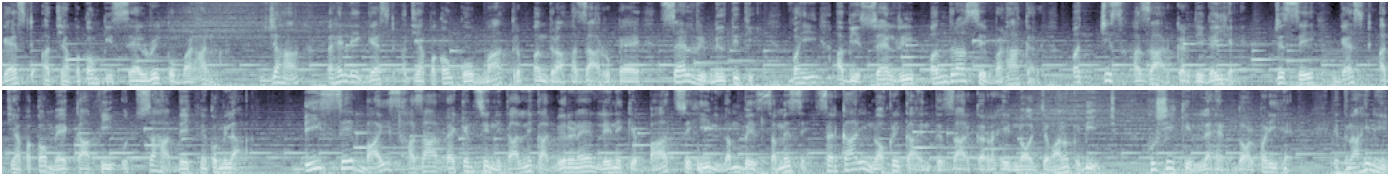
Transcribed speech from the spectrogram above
गेस्ट अध्यापकों की सैलरी को बढ़ाना, जहाँ पहले गेस्ट अध्यापकों को मात्र पंद्रह हज़ार रूपए सैलरी मिलती थी। वहीं अब ये सैलरी पंद्रह से बढ़ाकर पच्चीस हज़ार कर दी गई है, जिससे गेस्ट अध्यापकों में काफ़ी उत्साह देखने को मिला। 20 से बाईस हज़ार वैकेंसी निकालने का निर्णय लेने के बाद से ही लंबे समय से सरकारी नौकरी का इंतज़ार कर रहे नौजवानों के बीच खुशी की लहर दौड़ पड़ी है। इतना ही नहीं,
